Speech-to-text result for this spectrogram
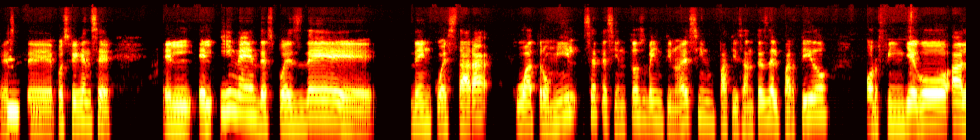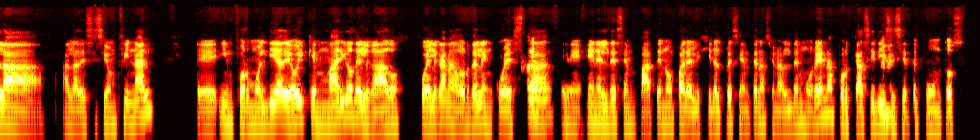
Este, pues fíjense, el, el INE después de, de encuestar a 4.729 simpatizantes del partido. Por fin llegó a la, decisión final. Eh, informó el día de hoy que Mario Delgado fue el ganador de la encuesta eh, en el desempate, ¿no? Para elegir al presidente nacional de Morena por casi 17 puntos.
